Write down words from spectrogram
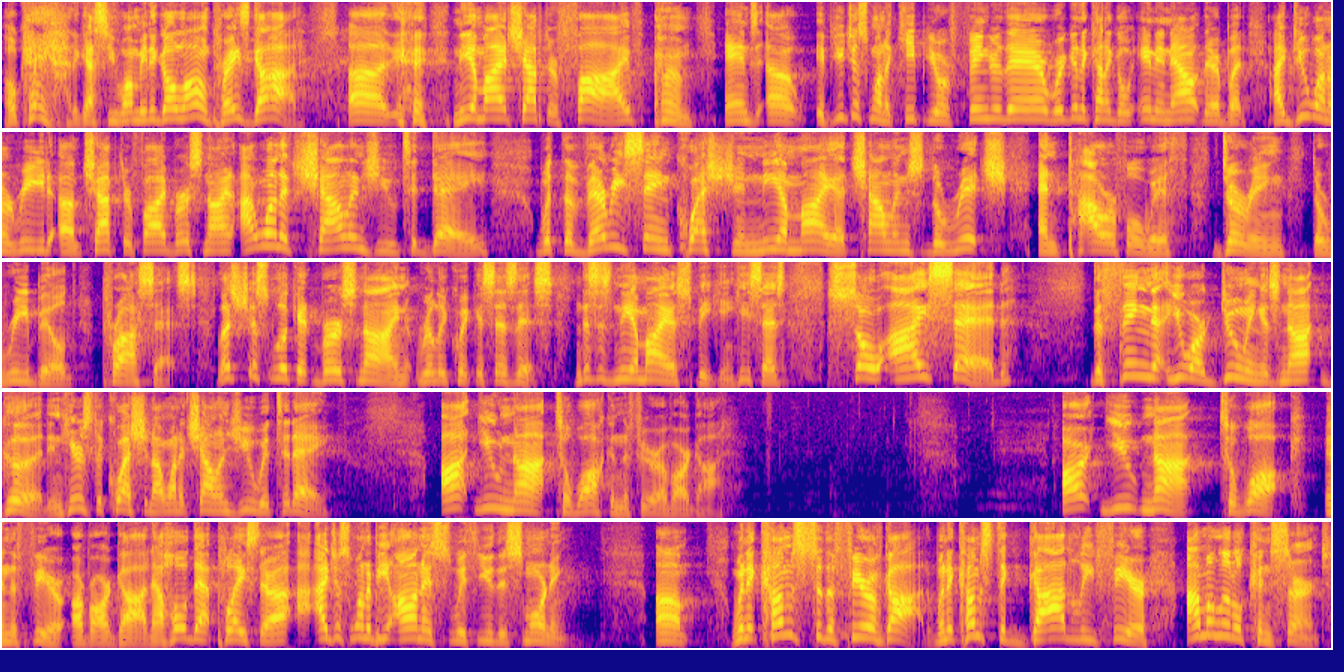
Okay, I guess you want me to go long. Praise God. Uh, Nehemiah chapter 5. and uh, if you just want to keep your finger there, we're going to kind of go in and out there, but I do want to read um, chapter 5, verse 9. I want to challenge you today with the very same question Nehemiah challenged the rich and powerful with during the rebuild process. Let's just look at verse 9 really quick. It says this. this is Nehemiah speaking. He says, So I said, the thing that you are doing is not good. And here's the question I want to challenge you with today Ought you not to walk in the fear of our God? Are you not to walk in the fear of our God. Now, hold that place there. I, I just want to be honest with you this morning. Um, when it comes to the fear of God, when it comes to godly fear, I'm a little concerned.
